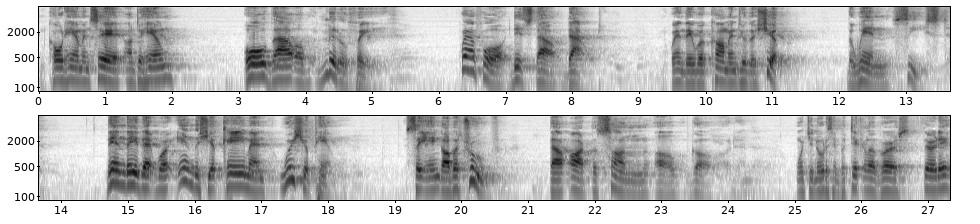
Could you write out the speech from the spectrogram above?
and caught him and said unto him, O thou of little faith, wherefore didst thou doubt? When they were come into the ship, the wind ceased. Then they that were in the ship came and worshipped him, saying, Of a truth, thou art the Son of God. Won't you notice in particular verse 30?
